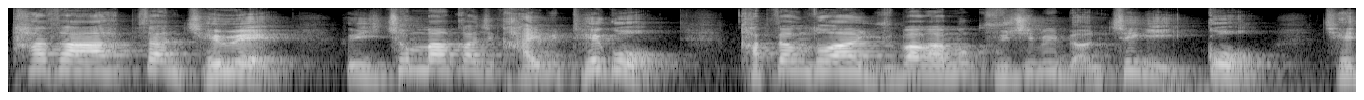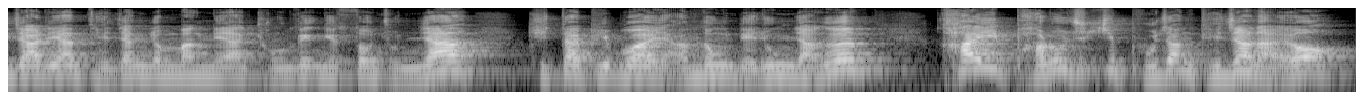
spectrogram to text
타사 합산 제외 2천만원까지 그 가입이 되고 갑상선암 유방암은 90일 면책이 있고 제자리암 대장점막내암 경계성 종양 기타 피부암 양성 뇌종양은 가입 바로 즉시 보장되잖아요.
